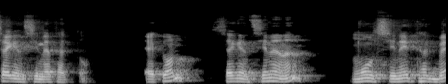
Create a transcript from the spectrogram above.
সেকেন্ড সিনে থাকতো। এখন সেকেন্ড সিনে না, মূল সিনেই থাকবে।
